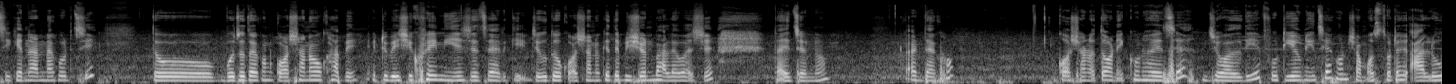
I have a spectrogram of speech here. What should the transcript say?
চিকেন রান্না করছি। তো বোঝো তো এখন কষানোও খাবে, একটু বেশি করেই নিয়ে এসেছে আর কি। যেহেতু কষানো খেতে ভীষণ ভালোবাসে, তাই জন্য। আর দেখো কষানো তো অনেকক্ষণ হয়েছে, জল দিয়ে ফুটিয়েও নিয়েছে। এখন সমস্তটা আলু,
